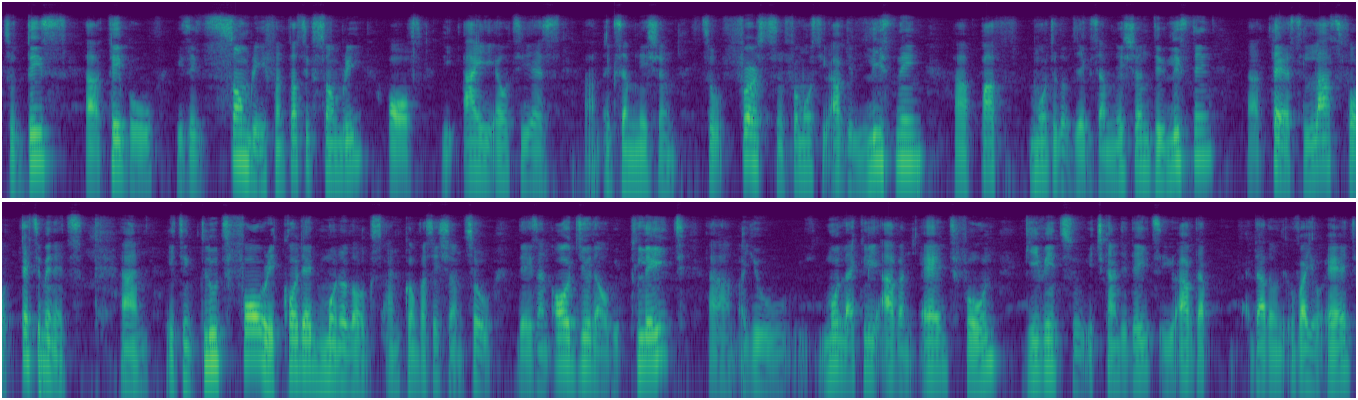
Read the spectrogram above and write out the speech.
So this uh, table is a summary a fantastic summary of the IELTS um, examination. So first and foremost you have the listening uh, part module of the examination. The listening uh, test lasts for 30 minutes and it includes four recorded monologues and conversations. So there's an audio that will be played. Um, you more likely have an headphone given to each candidate. You have that that on over your head,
